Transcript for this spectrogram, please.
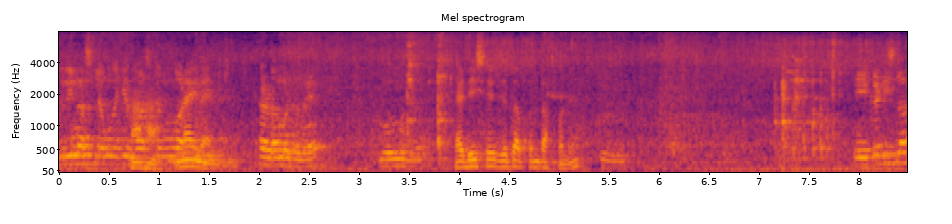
ग्रीन असल्यामुळे हिरवं हां, हां. असल्यामुळे नाही, वाटलं नाही, नाही. खरडा मटण आहे म्हणून म्हटलं ह्या डिश ज्यात आपण दाखवले हम्म. एका डिशला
